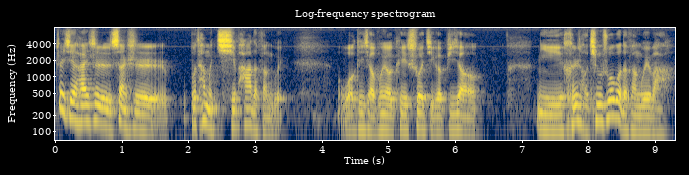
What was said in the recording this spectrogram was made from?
这些还是算是不那么奇葩的犯规。我给小朋友可以说几个比较你很少听说过的犯规吧，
